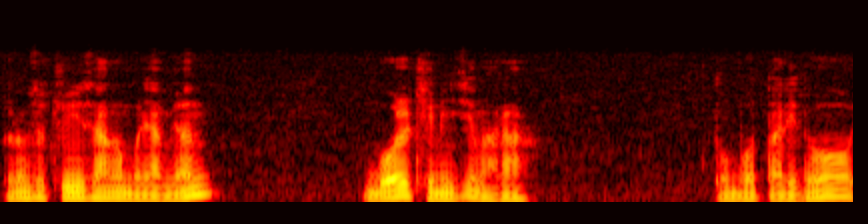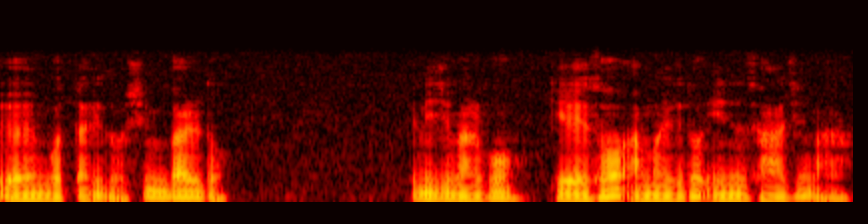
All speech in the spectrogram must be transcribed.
그러면서 주의사항은 뭐냐면 뭘 지니지 마라. 돈 보따리도 여행 보따리도 신발도 지니지 말고 길에서 아무에게도 인사하지 마라.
